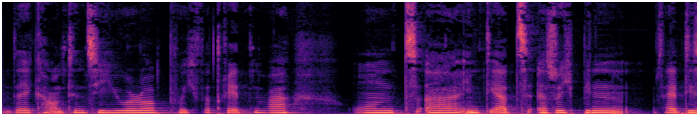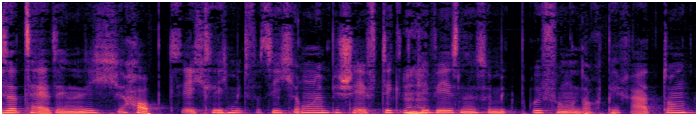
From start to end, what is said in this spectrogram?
in der Accountancy Europe, wo ich vertreten war. Und äh, in der, also ich bin seit dieser Zeit eigentlich hauptsächlich mit Versicherungen beschäftigt gewesen, also mit Prüfung und auch Beratung.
